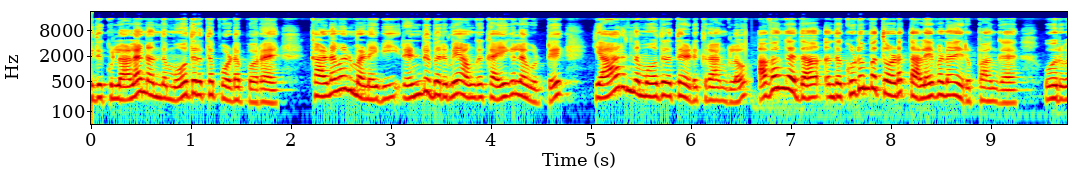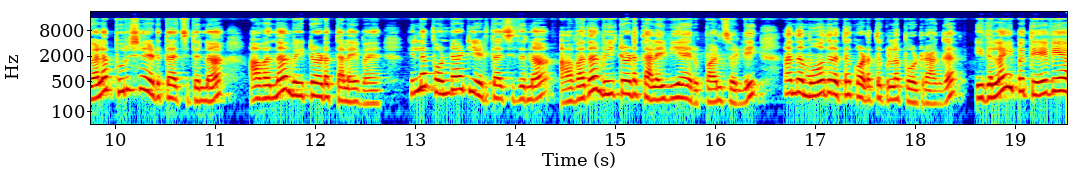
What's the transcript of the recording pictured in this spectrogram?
இதுக்குள்ளால நான் அந்த மோதிரத்தை போட போகிறேன் கணவன் மனைவி ரெண்டு பேருமே அவங்க கைகளை விட்டு யார் இந்த மோதிரத்தை எடுக்கிறாங்களோ அவங்க தான் அந்த குடும்பத்தோட தலைவனாக இருப்பாங்க. ஒருவேளை புருஷன் எடுத்தாச்சுதுன்னா அவன் தான் வீட்டோட தலைவன். இல்லை பொண்டாட்டி எடுத்தாச்சுதுன்னா அவ தான் வீட்டோட தலைவியா இருப்பான்னு சொல்லி அந்த மோதிரத்தை குடத்துக்குள்ள போடுறாங்க. இதெல்லாம் இப்ப தேவையா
